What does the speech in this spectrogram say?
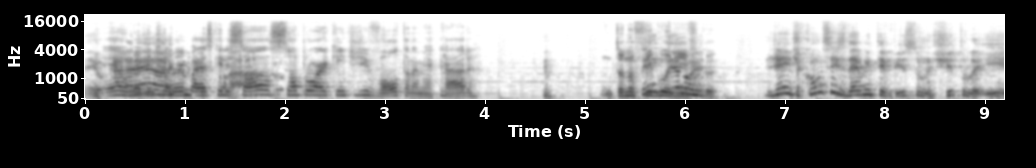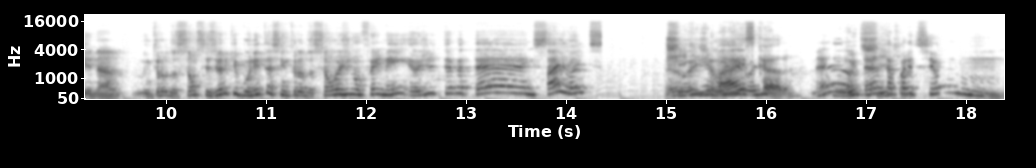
é, o meu ventilador parece que ele só sopra o ar quente de volta na minha cara. Não tô no frigorífico. Então, Gente, como vocês devem ter visto no título e na introdução, vocês viram que bonita essa introdução? Hoje não foi nem. Hoje teve até ensaio antes. Chique hoje, demais, hoje, cara. Né, Muito até, até apareceu um.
